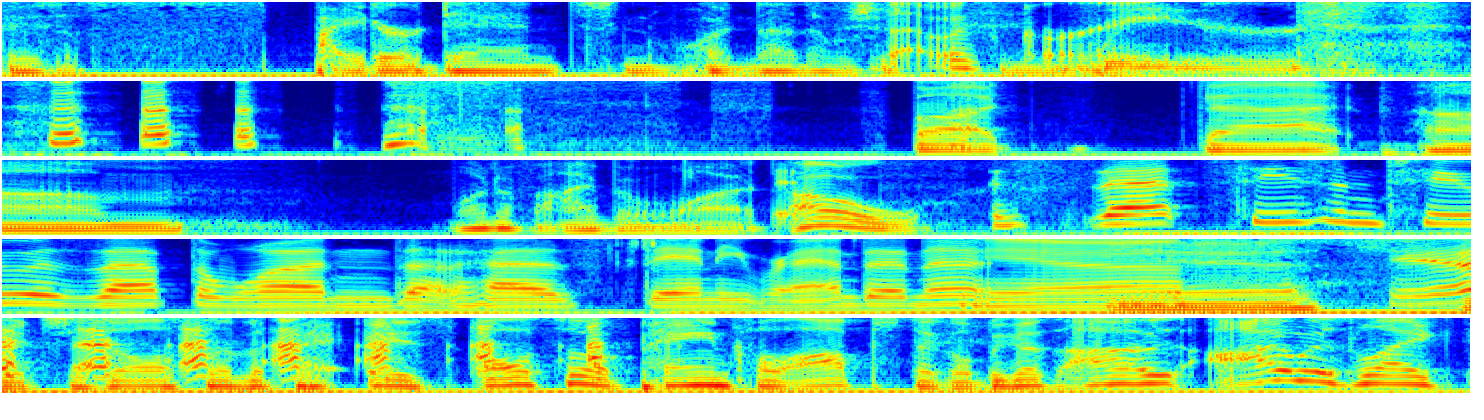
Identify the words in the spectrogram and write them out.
There's a spider dance and whatnot. It was just that was great. weird. but that um what have I been watching? Oh, is that season two? Is that the one that has Danny Rand in it? Yes, yes. Yeah. Which is also the is also a painful obstacle because I I was like,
